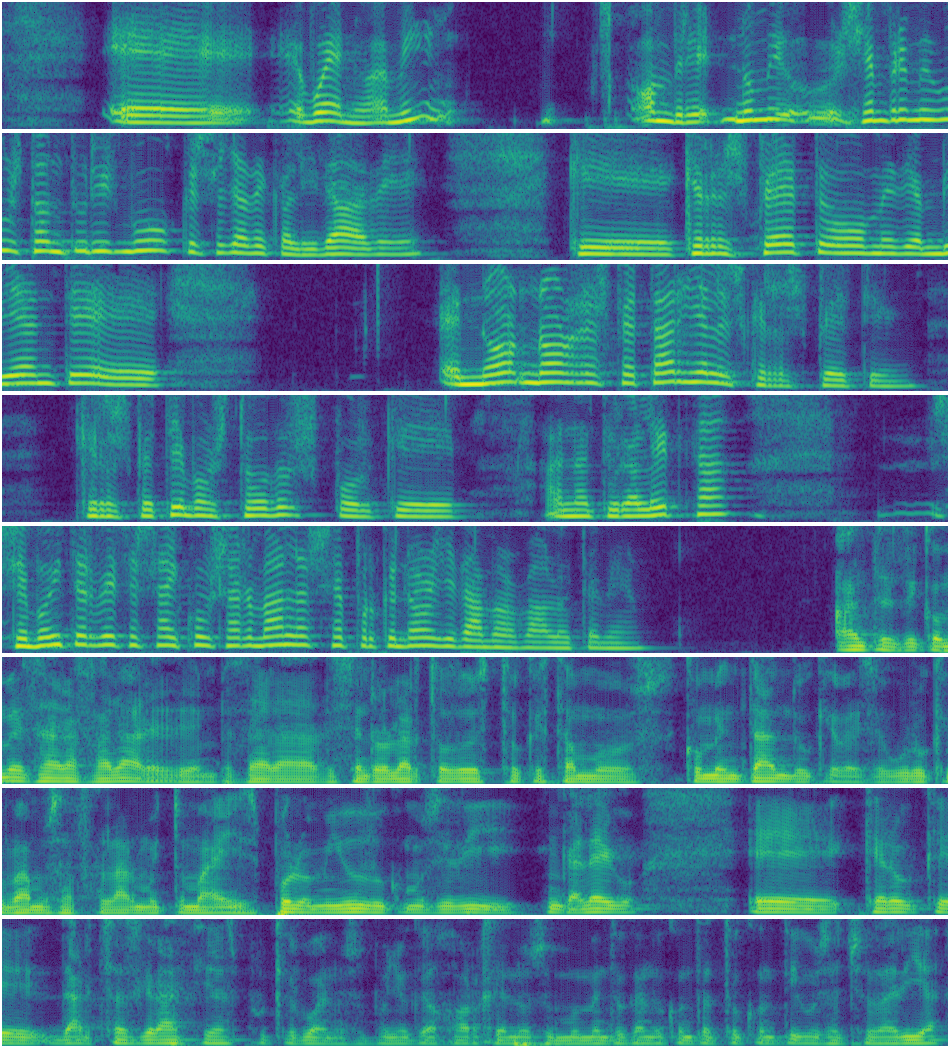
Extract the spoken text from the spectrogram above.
Eh, bueno, a min Hombre, non me, sempre me gusta un turismo que sella de calidade, ¿eh? que, que respeto o medio ambiente, eh, e, e non non respetar e eles que respeten. Que respetemos todos porque a naturaleza, se moitas veces hai cousas malas, é porque non lle damos malo tamén antes de comezar a falar e de empezar a desenrolar todo isto que estamos comentando, que seguro que vamos a falar moito máis polo miúdo, como se di en galego, eh, quero que darche as gracias, porque, bueno, supoño que a Jorge no seu momento cando contacto contigo se achudaría,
